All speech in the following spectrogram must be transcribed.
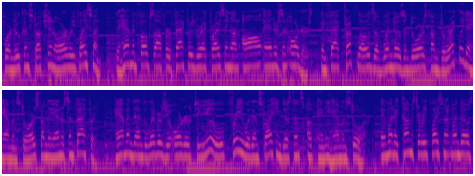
for new construction or replacement. The Hammond folks offer factory direct pricing on all Andersen orders. In fact, truckloads of windows and doors come directly to Hammond stores from the Andersen factory. Hammond then delivers your order to you free within striking distance of any Hammond store. And when it comes to replacement windows,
